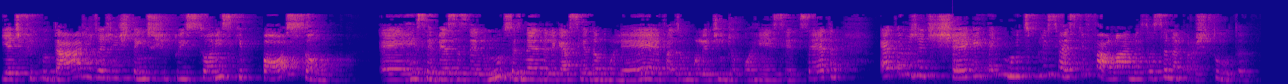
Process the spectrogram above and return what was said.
e a dificuldade de a gente ter instituições que possam é, receber essas denúncias, né, delegacia da mulher, fazer um boletim de ocorrência, etc. É quando a gente chega e tem muitos policiais que falam, ah, mas você não é prostituta?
